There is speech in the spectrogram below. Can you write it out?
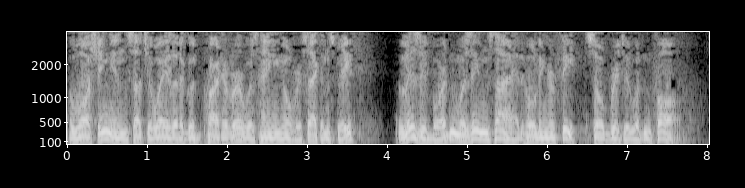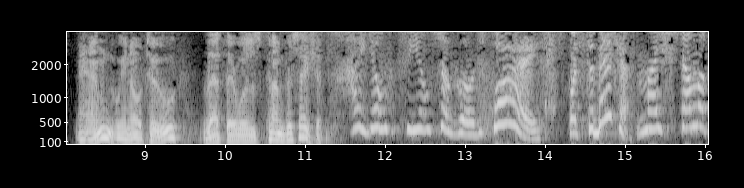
washing in such a way that a good part of her was hanging over Second Street, Lizzie Borden was inside holding her feet so Bridget wouldn't fall. And we know, too, that there was conversation. I don't feel so good. Why? What's the matter? My stomach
